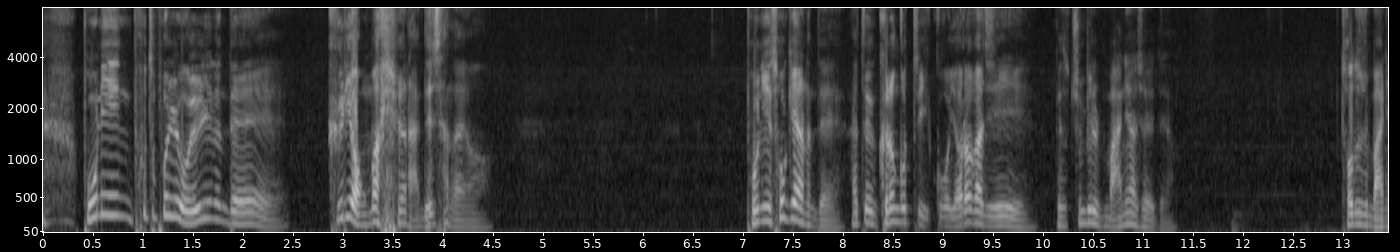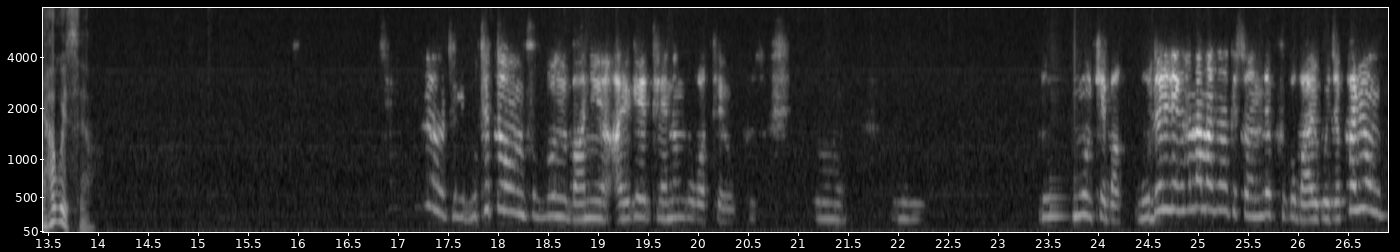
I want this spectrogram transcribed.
본인 포트폴리오 올리는데 글이 엉망이면 안 되잖아요. 본인 소개하는데 하여튼 그런 것도 있고 여러 가지 그래서 준비를 많이 하셔야 돼요. 저도 좀 많이 하고 있어요. 생각을 되게 못했던 부분을 많이 알게 되는 것 같아요. 그래서 음, 음, 너무 이렇게 막 모델링 하나만 생각했었는데 그거 말고 이제 활용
